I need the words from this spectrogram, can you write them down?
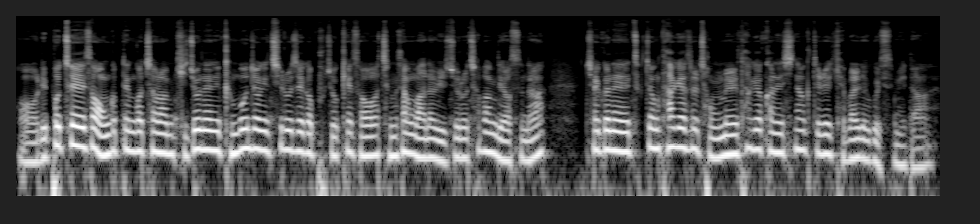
어, 리포트에서 언급된 것처럼 기존에는 근본적인 치료제가 부족해서 증상 완화 위주로 처방되었으나 최근에 특정 타겟을 정밀 타격하는 신약들이 개발되고 있습니다.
